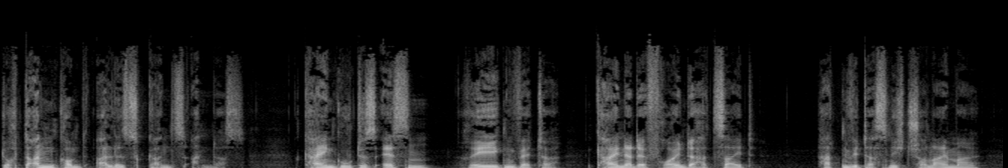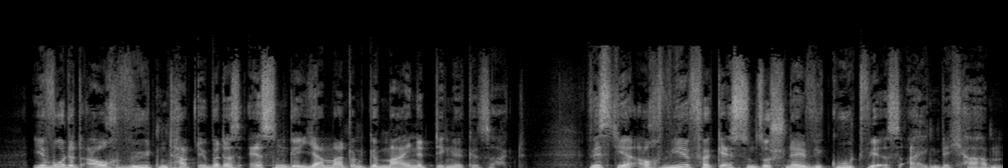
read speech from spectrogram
Doch dann kommt alles ganz anders. Kein gutes Essen, Regenwetter, keiner der Freunde hat Zeit. Hatten wir das nicht schon einmal? Ihr wurdet auch wütend, habt über das Essen gejammert und gemeine Dinge gesagt. Wisst ihr, auch wir vergessen so schnell, wie gut wir es eigentlich haben,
